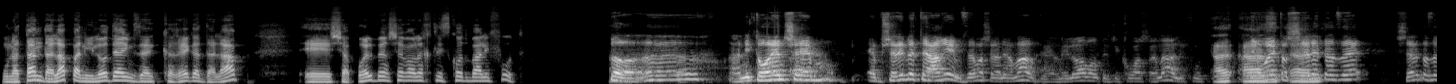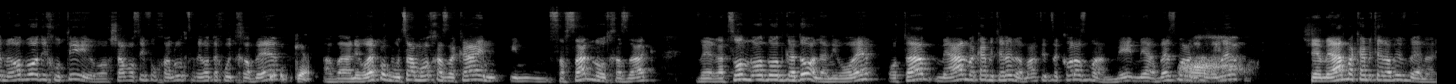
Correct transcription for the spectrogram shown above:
הוא נתן דלאפ, אני לא יודע אם זה כרגע דלאפ, uh, שהפועל באר שבע הולכת לזכות באליפות. לא, uh, אני טוען שהם בשלים לתארים, זה מה שאני אמרתי, אני לא אמרתי שיקחו השנה אליפות. אני רואה את השלד הזה, השלד הזה מאוד מאוד איכותי, הוא עכשיו הוסיפו חלוץ, לראות איך הוא יתחבר, כן. אבל אני רואה פה קבוצה מאוד חזקה עם, עם ספסל מאוד חזק ורצון מאוד מאוד גדול, אני רואה אותם מעל מכבי תל אביב, אמרתי את זה כל הזמן, מהרבה זמן אני אומר שהם מעל מכבי תל אביב בעיניי.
